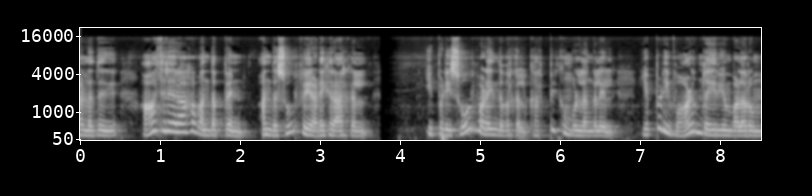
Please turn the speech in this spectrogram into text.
அல்லது ஆசிரியராக வந்த பெண் அந்த சோர்வை அடைகிறார்கள். இப்படி சோர்வடைந்தவர்கள் கற்பிக்கும் உள்ளங்களில் எப்படி வாழும் தைரியம் வளரும்?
